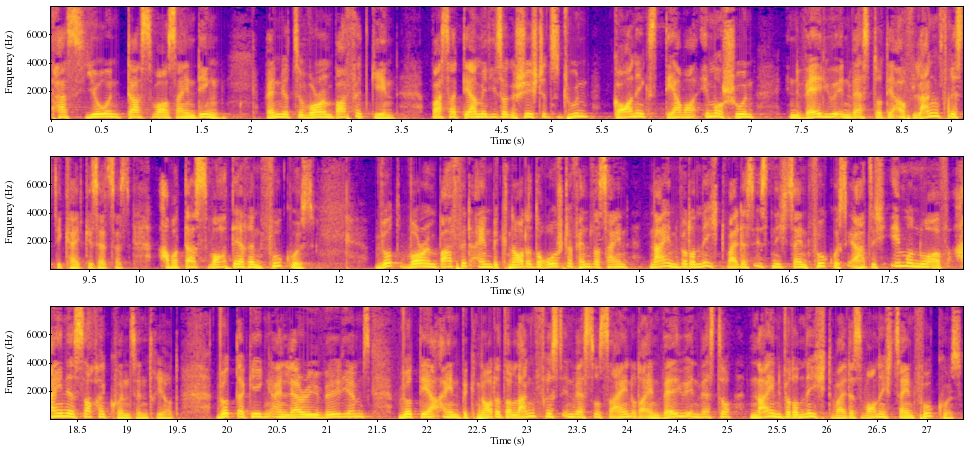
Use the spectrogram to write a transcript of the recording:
Passion, das war sein Ding. Wenn wir zu Warren Buffett gehen, was hat der mit dieser Geschichte zu tun? Gar nichts. Der war immer schon ein Value Investor, der auf Langfristigkeit gesetzt hat. Aber das war deren Fokus. Wird Warren Buffett ein begnadeter Rohstoffhändler sein? Nein, wird er nicht, weil das ist nicht sein Fokus. Er hat sich immer nur auf eine Sache konzentriert. Wird dagegen ein Larry Williams, wird der ein begnadeter Langfristinvestor sein oder ein Value Investor? Nein, wird er nicht, weil das war nicht sein Fokus.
